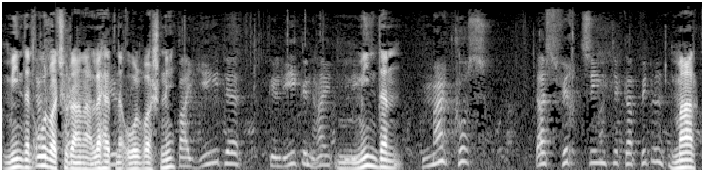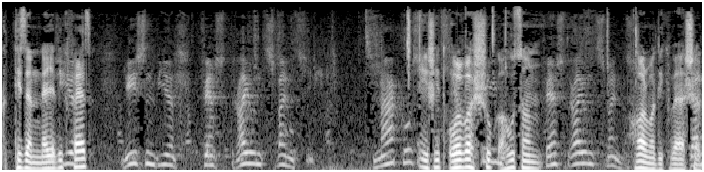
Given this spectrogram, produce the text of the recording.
minden úrvacsoránál lehetne olvasni, minden Márk 14. fejez, és itt olvassuk a 23. verset.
